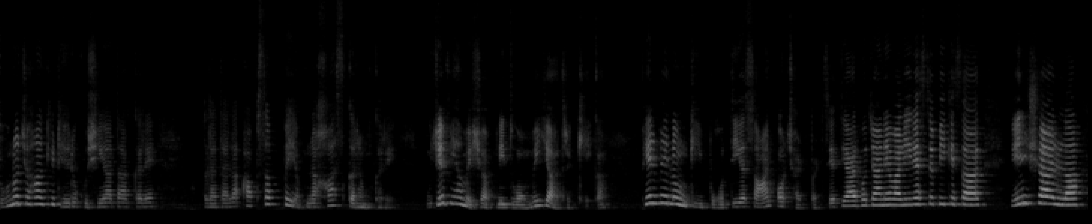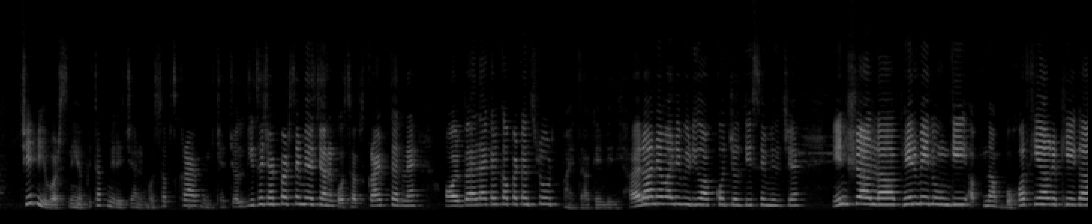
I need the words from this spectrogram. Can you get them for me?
दोनों जहाँ की ढेरों खुशियाँ अदा करें। अल्लाह ताला आप सब पे अपना ख़ास करम करे। मुझे भी हमेशा अपनी दुआओं में याद रखिएगा। फिर मिलूँगी बहुत ही आसान और झटपट से तैयार हो जाने वाली रेसिपी के साथ। इन जिन व्यूवर्स ने अभी तक मेरे चैनल को सब्सक्राइब नहीं किया, जल्दी से झटपट से मेरे चैनल को सब्सक्राइब कर लें और बेल आइकन का बटन ज़रूर दबाएँ ताकि मेरी हर आने वाली वीडियो आपको जल्दी से मिल जाए। इन फिर मिलूँगी, अपना बहुत ख्याल रखिएगा।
